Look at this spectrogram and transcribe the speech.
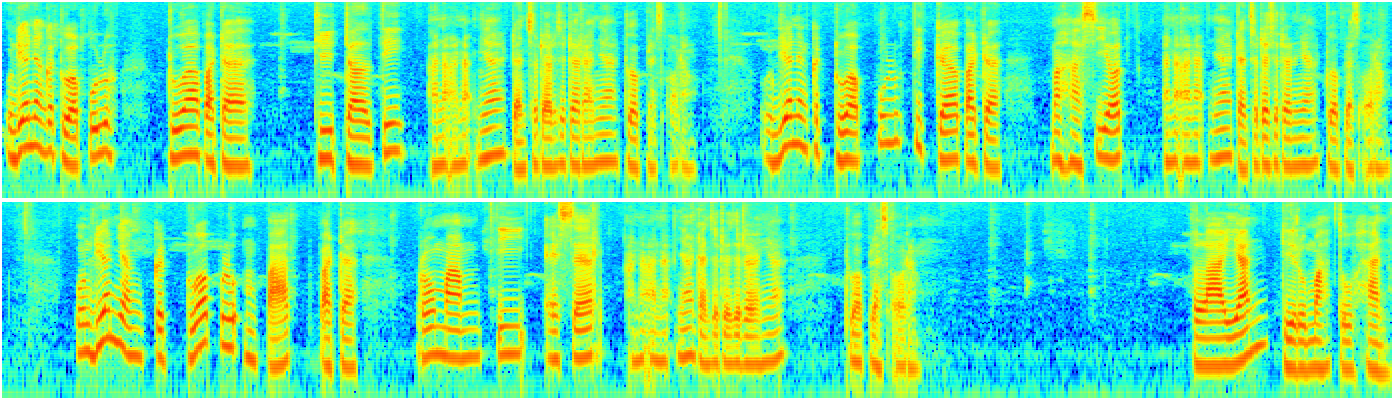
Undian yang ke-22 pada Gidalti, anak-anaknya dan saudara-saudaranya 12 orang. Undian yang ke-23 pada Mahasiot, anak-anaknya dan saudara-saudaranya 12 orang. Undian yang ke-24 pada Romamti Eser, anak-anaknya dan saudara-saudaranya 12 orang. Pelayan di rumah Tuhan.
